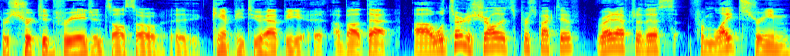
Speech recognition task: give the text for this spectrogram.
restricted free agents also uh, can't be too happy uh, about that. Uh, we'll turn to Charlotte's perspective right after this from Lightstream.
